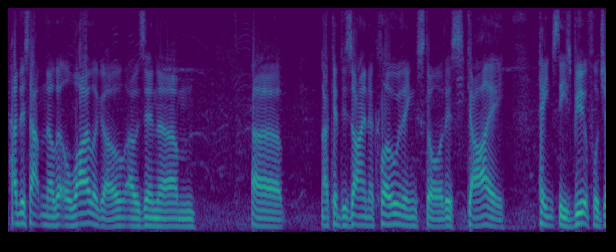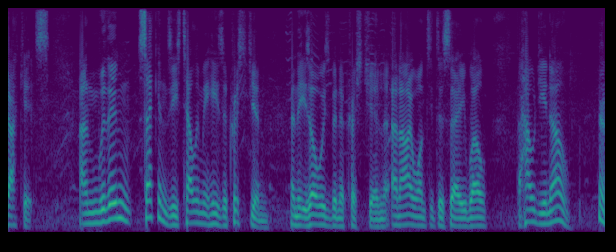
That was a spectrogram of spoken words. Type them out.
had this happen a little while ago. I was in um, uh, like a designer clothing store. This guy paints these beautiful jackets, and within seconds he's telling me he's a Christian and he's always been a Christian. And I wanted to say, well, how do you know?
